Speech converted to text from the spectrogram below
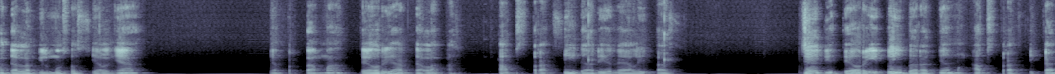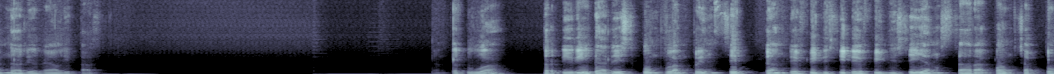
istilah dalam ilmu sosialnya yang pertama, teori adalah abstraksi dari realitas. Jadi teori itu ibaratnya mengabstraksikan dari realitas. Yang kedua, terdiri dari sekumpulan prinsip dan definisi-definisi yang secara konseptual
